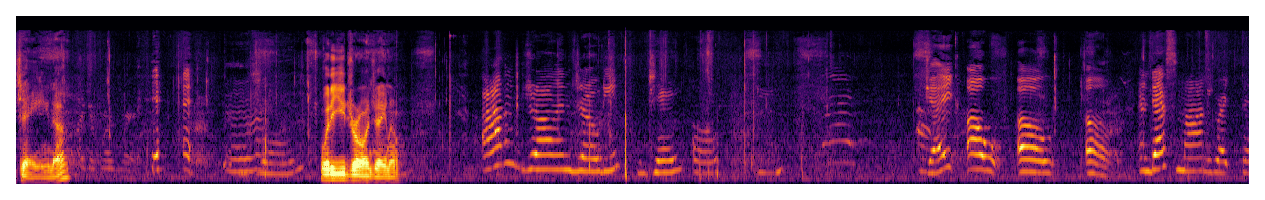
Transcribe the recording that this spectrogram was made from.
Jana. What are you drawing, Jana? I'm drawing Jody. J O J O O O. And that's mommy right there.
